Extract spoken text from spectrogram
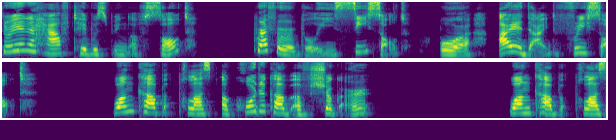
3.5 tablespoons of salt, preferably sea salt or iodine-free salt, 1 cup plus a quarter cup of sugar, 1 cup plus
